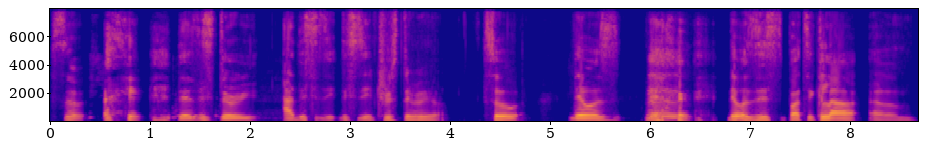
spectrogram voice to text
so there's this story and this is a, this is a true story oh. so there was Hmm. there was this particular um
